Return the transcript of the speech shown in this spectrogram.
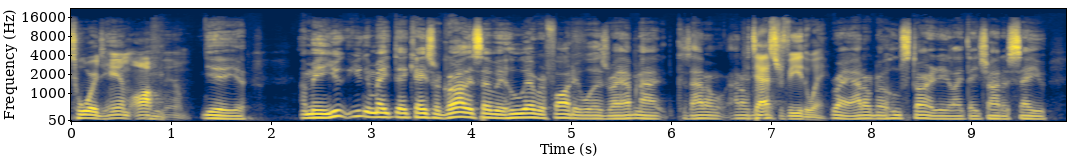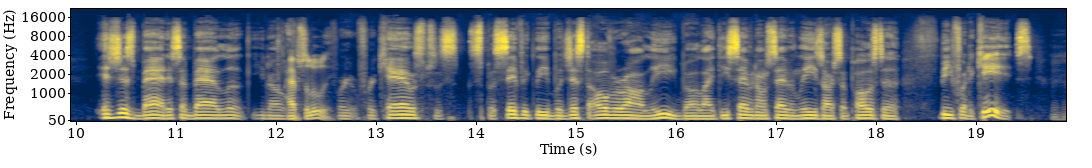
towards him off of him. Yeah, yeah. I mean, you you can make that case regardless of it. Whoever fought it was right. I'm not because I don't I don't know. Catastrophe either way. Right. I don't know who started it. Like they try to say, it's just bad. It's a bad look. You know. Absolutely. For for Cam specifically, but just the overall league, bro. Like these seven on seven leagues are supposed to be for the kids, Mm-hmm.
